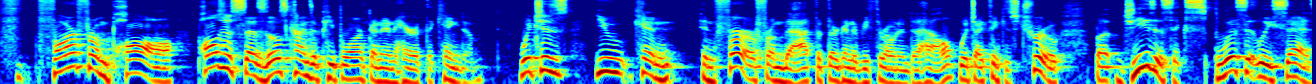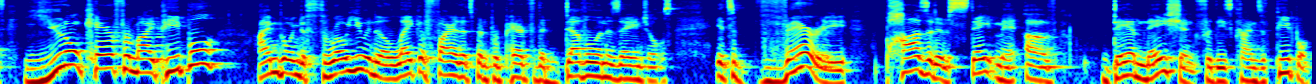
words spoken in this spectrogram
f- far from Paul, Paul just says those kinds of people aren't going to inherit the kingdom, which is, you can infer from that that they're going to be thrown into hell, which I think is true. But Jesus explicitly says, You don't care for my people? I'm going to throw you into the lake of fire that's been prepared for the devil and his angels. It's a very positive statement of damnation for these kinds of people.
